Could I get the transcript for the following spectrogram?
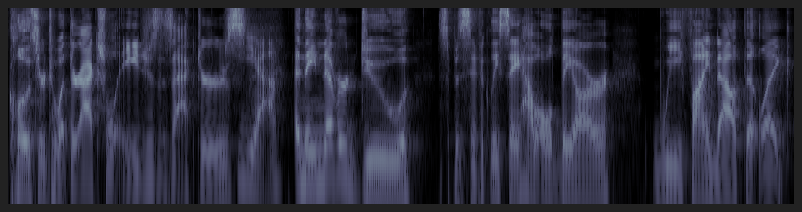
closer to what their actual age is as actors. Yeah. And they never do specifically say how old they are. We find out that like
